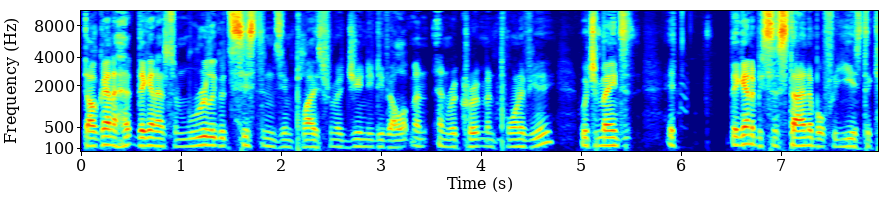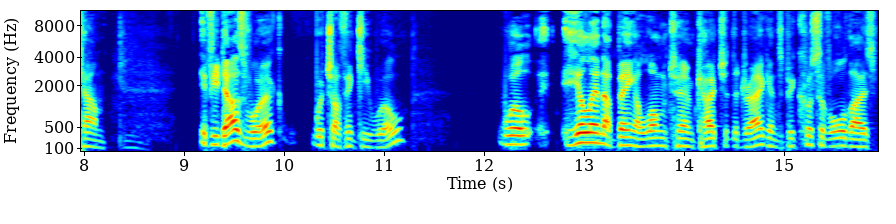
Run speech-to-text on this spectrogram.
they're going to have, they're going to have some really good systems in place from a junior development and recruitment point of view, which means it they're going to be sustainable for years to come. Mm. If he does work, which I think he will, will he'll end up being a long term coach at the Dragons because of all those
